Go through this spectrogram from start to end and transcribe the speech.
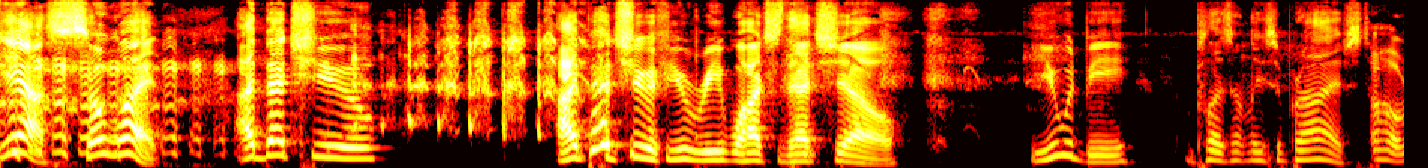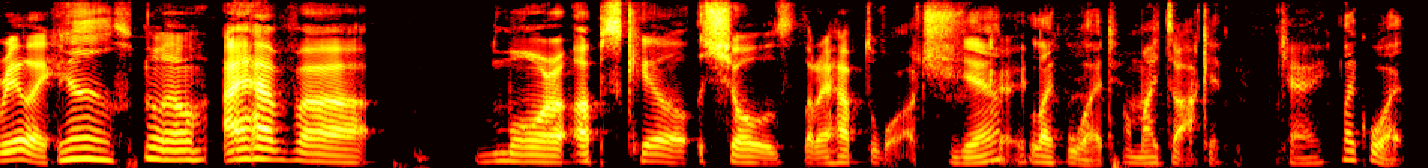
yeah. So what? I bet you. I bet you, if you rewatch that show, you would be pleasantly surprised. Oh, really? Yes. Well, I have uh more upscale shows that I have to watch. Yeah. okay, Like what? on my docket. Okay. Like what?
